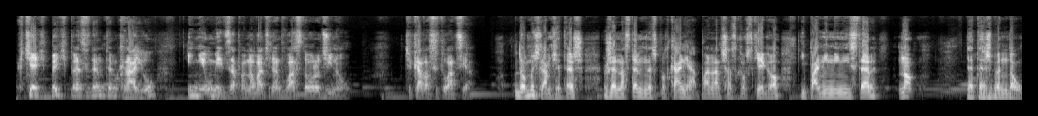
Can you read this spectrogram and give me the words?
Chcieć być prezydentem kraju i nie umieć zapanować nad własną rodziną. Ciekawa sytuacja. Domyślam się też, że następne spotkania pana Trzaskowskiego i pani minister, no, te też będą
